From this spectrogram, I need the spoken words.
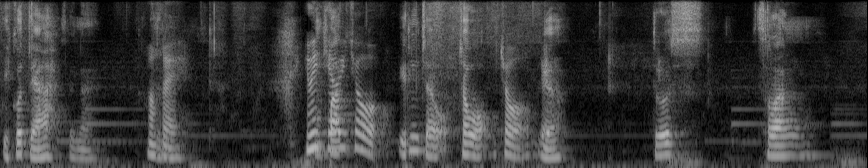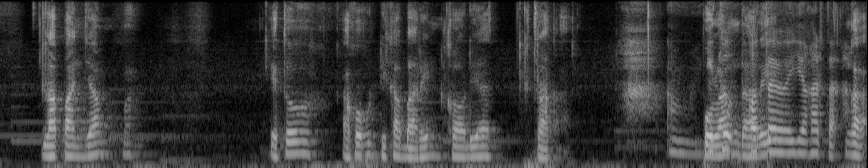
ikut ya cina. Oke. Ini Empat. cewek cowok? ini cowok cowok Cowok. oke. ya terus selang 8 jam mah itu aku dikabarin kalau dia kecelakaan Oh pulang Itu dari OTW Jakarta. enggak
